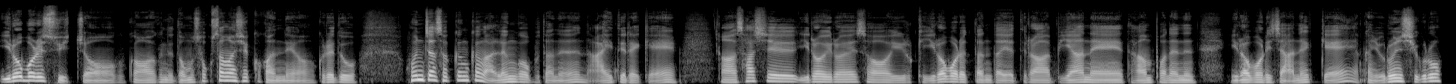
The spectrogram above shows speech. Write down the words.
잃어버릴 수 있죠. 아, 근데 너무 속상하실 것 같네요. 그래도 혼자서 끙끙 앓는 것보다는 아이들에게, 아, 사실 이러이러해서 이렇게 잃어버렸단다, 얘들아. 미안해. 다음번에는 잃어버리지 않을게. 약간 이런 식으로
